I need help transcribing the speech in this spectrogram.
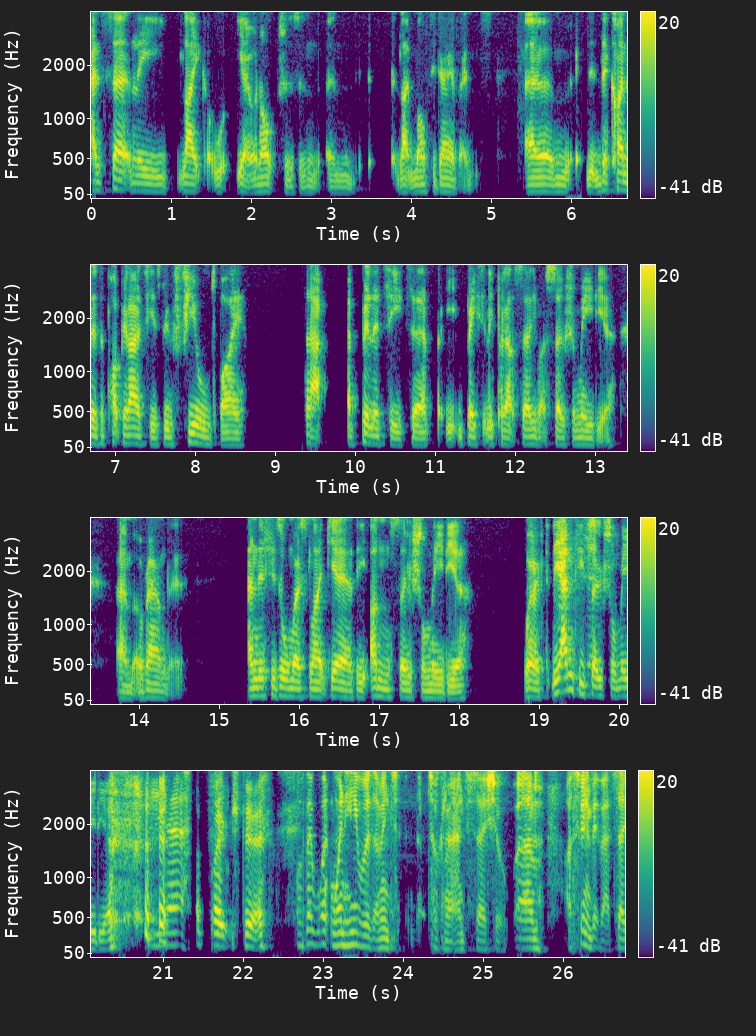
and certainly like you know, an ultras and and like multi-day events. Um, the, the kind of the popularity has been fueled by that ability to basically put out so much social media um, around it. And this is almost like yeah, the unsocial media where the anti-social media Yeah. approach to it. Although when, when he was, I mean, t- talking about antisocial, um, I was feeling a bit bad. So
